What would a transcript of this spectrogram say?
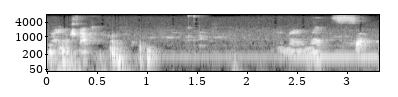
ไหนครับไหนนักสัตว์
